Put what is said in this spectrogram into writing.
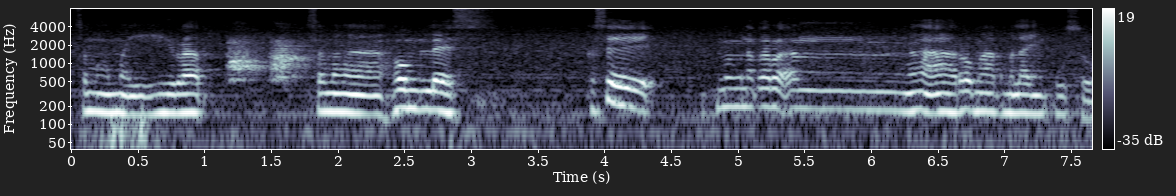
sa mga mahihirap, sa mga homeless. Kasi nung nakaraang mga araw mga kamalayang puso,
